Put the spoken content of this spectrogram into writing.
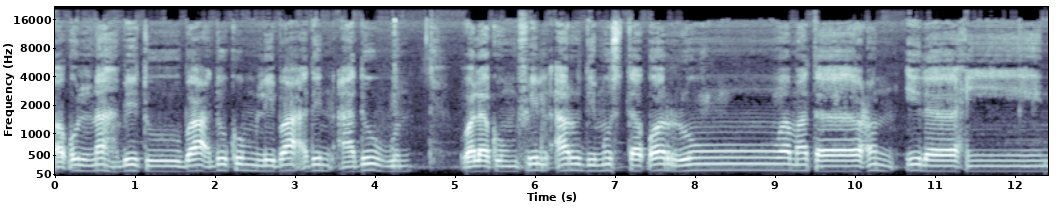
وقلنا اهبطوا بعضكم لبعض عدو ولكم في الأرض مستقر ومتاع إلى حين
